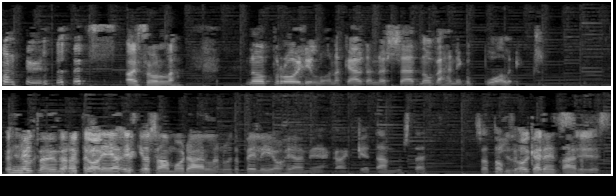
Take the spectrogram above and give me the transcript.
on ylläs. Ai sulla. No Broidin luona käytännössä, että ne on vähän niinku puoliksi. Nyt mä ymmärrän, että miten ei jätkäkin osaa modailla noita peliohjaimia ja kaikkea tämmöstä. Että sä oot Siis oppinut käden taidot. siis,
